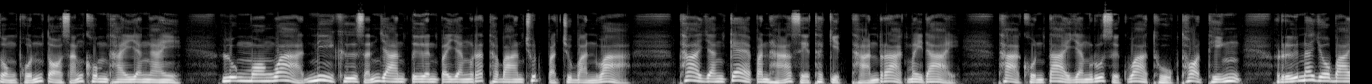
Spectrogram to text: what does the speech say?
ส่งผลต่อสังคมไทยยังไง ลุงมองว่านี่คือสัญญาณเตือนไปยังรัฐบาลชุดปัจจุบันว่า ถ้ายังแก้ปัญหาเศรษฐกิจฐานรากไม่ได้ ถ้าคนใต้ยังรู้สึกว่าถูกทอดทิ้ง หรือนโยบาย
